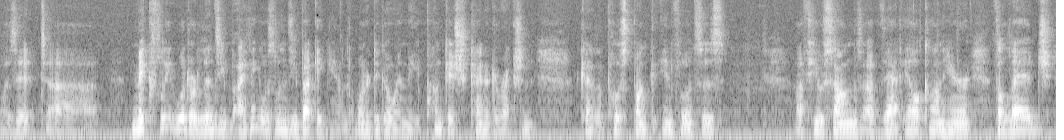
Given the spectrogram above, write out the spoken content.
was it uh, Mick Fleetwood or Lindsey? I think it was Lindsey Buckingham that wanted to go in the punkish kind of direction, kind of the post-punk influences. A few songs of that ilk on here, The Ledge,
